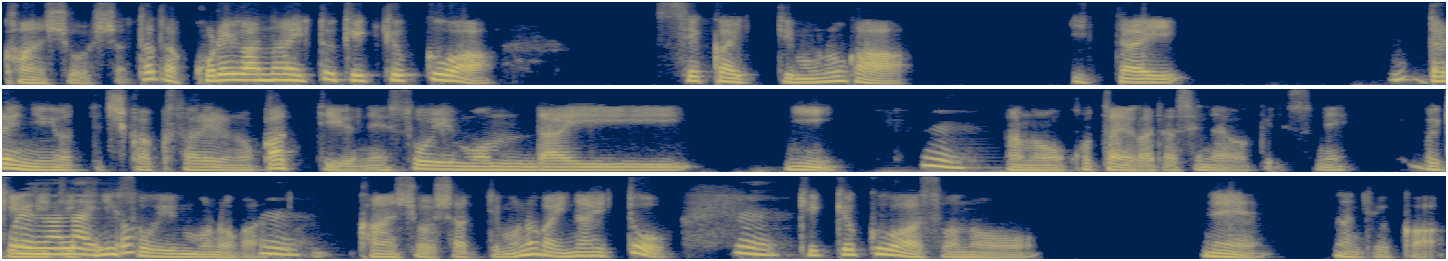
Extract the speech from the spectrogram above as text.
鑑賞者。ただこれがないと結局は世界っていうものが一体誰によって知覚されるのかっていうね、そういう問題にん。うん。あの答えが出せないわけですね。れ原理的にそういうものが、うん鑑賞者っていうものがいないと、うん。結局はその、ねえ、なんていうか、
